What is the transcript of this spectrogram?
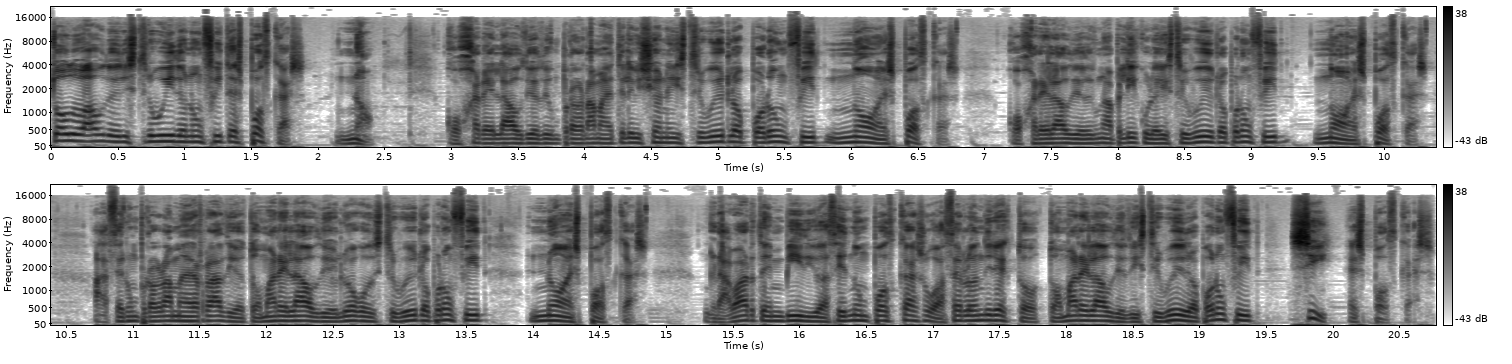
¿todo audio distribuido en un feed es podcast? No. Coger el audio de un programa de televisión y distribuirlo por un feed no es podcast. Coger el audio de una película y distribuirlo por un feed no es podcast. Hacer un programa de radio, tomar el audio y luego distribuirlo por un feed no es podcast grabarte en vídeo haciendo un podcast o hacerlo en directo, tomar el audio y distribuirlo por un feed, sí es podcast.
